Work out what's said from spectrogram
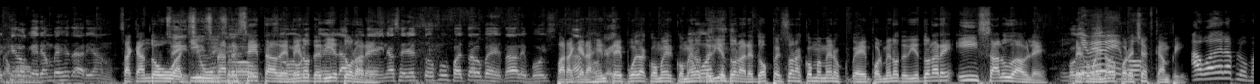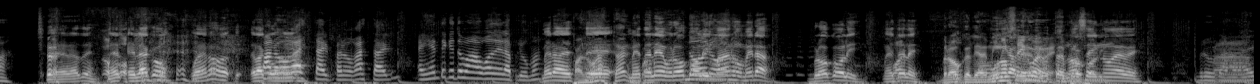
Es que lo querían vegetarianos. Sacando Sí, aquí sí, una sí. receta de So, menos de eh, 10 la dólares. proteína sería el tofu, falta los vegetales, boys. Para que Ah, la ok. gente pueda comer con menos de 10 a- dólares. Dos personas comen menos, eh, por menos de 10 dólares y saludable. ¿Y Porque qué Recomendado por el? Chef Campi. Agua de la pluma. Espérate. La co- bueno, la Para no gastar, para no gastar. Hay gente que toma agua de la pluma. Mira, Para no este, gastar, métele pa. brócoli, No, no, mano, no. mira. Brócoli, métele. Brócoli. A mi Uno hija seis le nueve. gusta el No brócoli. 69. Brutal.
